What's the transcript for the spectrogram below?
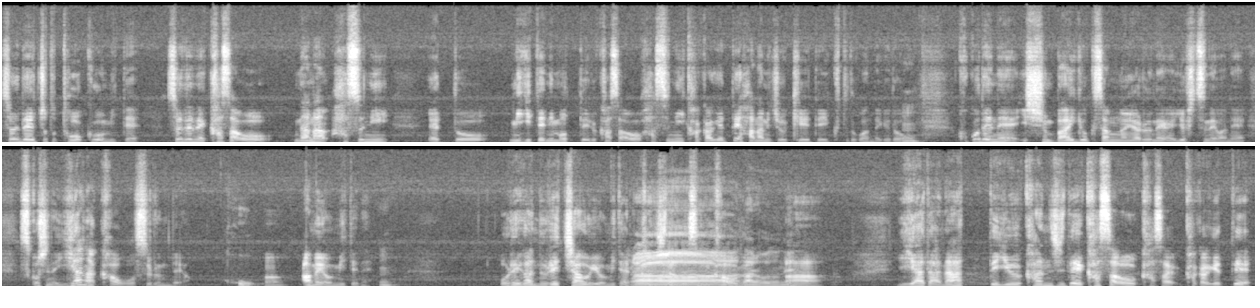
それでちょっと遠くを見てそれでね傘を7ハスにえっと右手に持っている傘をハスに掲げて花道を消えていくってとこなんだけど、うん。ここでね一瞬梅玉さんがやるね義経はね少しね嫌な顔をするんだよ、うん、雨を見てね、うん俺が濡れちゃうよみたいな感じなんですその顔が。なるほどね。ああ嫌だなっていう感じで傘をかさ掲げて、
